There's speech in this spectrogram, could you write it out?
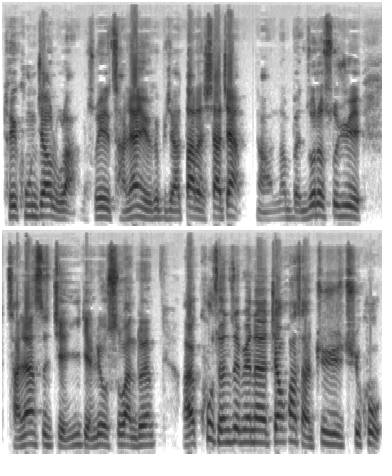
推空焦炉了，所以产量有一个比较大的下降啊。那本周的数据产量是减一点六四万吨，而库存这边呢，焦化厂继续去库，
